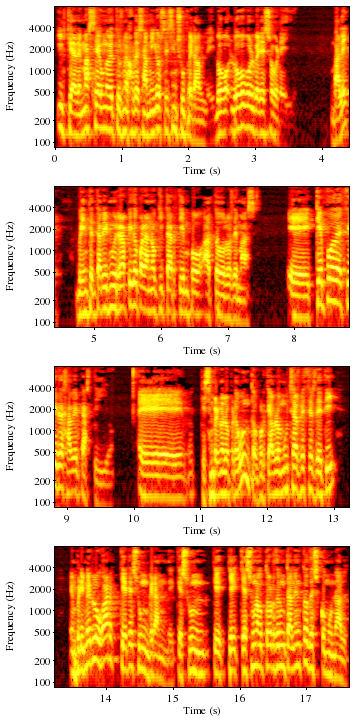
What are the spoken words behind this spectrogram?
y que además sea uno de tus mejores amigos es insuperable. Luego, luego volveré sobre ello. ¿Vale? Voy a intentar ir muy rápido para no quitar tiempo a todos los demás. Eh, ¿Qué puedo decir de Javier Castillo? Eh, que siempre me lo pregunto, porque hablo muchas veces de ti. En primer lugar, que eres un grande, que es un, que, que es un autor de un talento descomunal,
